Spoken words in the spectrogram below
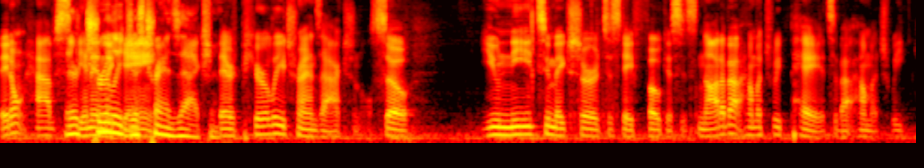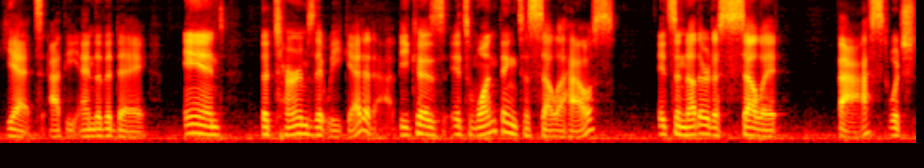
They don't have skin They're in truly the game. just transaction. They're purely transactional. So you need to make sure to stay focused. It's not about how much we pay, it's about how much we get at the end of the day and the terms that we get it at. Because it's one thing to sell a house, it's another to sell it fast, which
